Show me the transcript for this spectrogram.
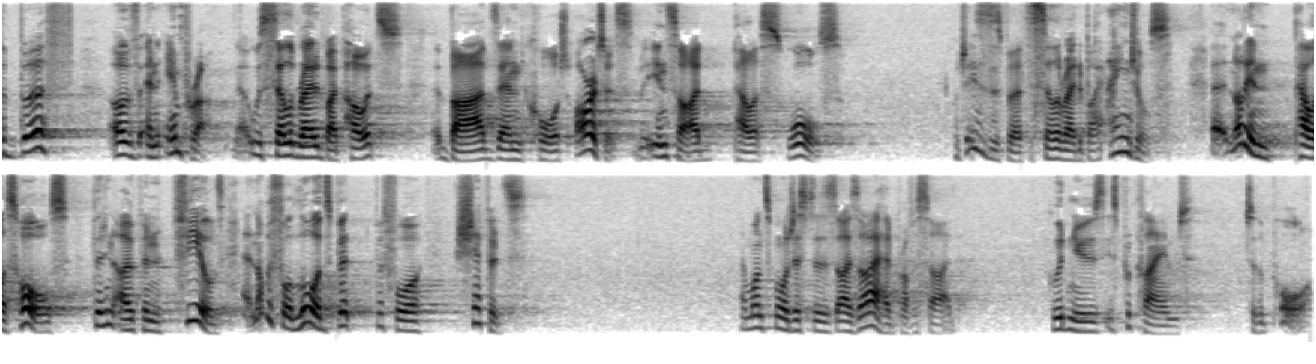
the birth of an emperor was celebrated by poets, bards, and court orators inside palace walls. Well, Jesus' birth is celebrated by angels, uh, not in palace halls, but in open fields, and not before lords, but before shepherds. And once more, just as Isaiah had prophesied, good news is proclaimed to the poor.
